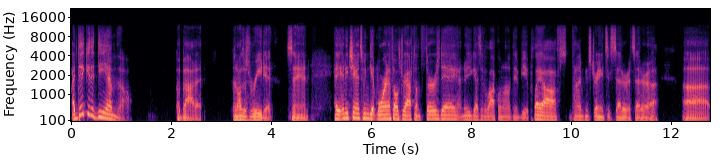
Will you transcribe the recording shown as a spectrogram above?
I did get a DM though about it, and I'll just read it saying, "Hey, any chance we can get more NFL draft on Thursday? I know you guys have a lot going on with the NBA playoffs, time constraints, et cetera, et cetera. Uh,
